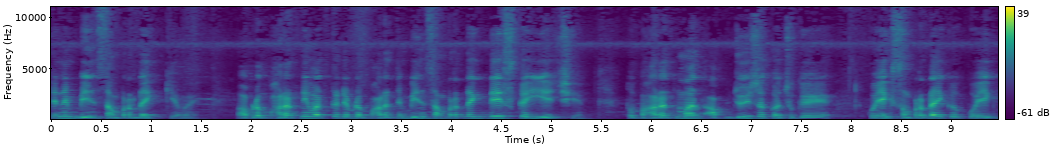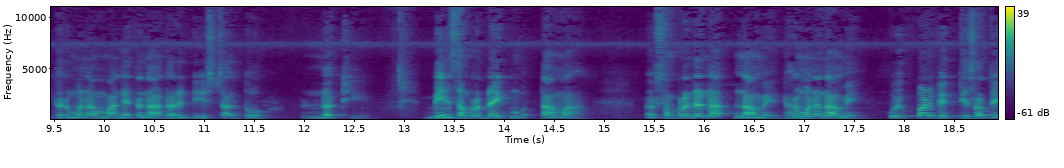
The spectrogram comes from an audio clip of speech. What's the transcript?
તેને બિનસાંપ્રદાયિક કહેવાય. આપણે ભારતની વાત કરીએ, આપણે ભારતને બિનસાંપ્રદાયિક દેશ કહીએ છીએ. તો ભારતમાં આપ જોઈ શકો છો કે કોઈ એક સંપ્રદાય કે કોઈ એક ધર્મના માન્યતાના આધારે દેશ ચાલતો નથી. બિનસાંપ્રદાયિકતામાં સંપ્રદાયના નામે, ધર્મના નામે કોઈ પણ વ્યક્તિ સાથે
